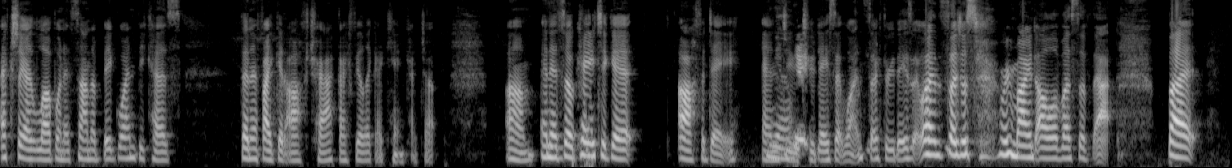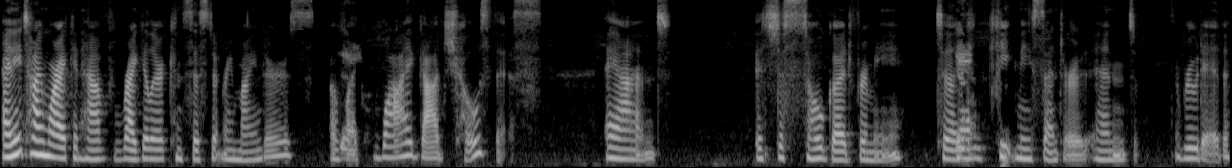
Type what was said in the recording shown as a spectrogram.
actually I love when it's not a big one because then if I get off track, I feel like I can't catch up. Um, and it's okay to get off a day and yeah. do two days at once or three days at once. So just remind all of us of that. But anytime where I can have regular, consistent reminders of yeah. like why God chose this. And it's just so good for me to yeah. keep me centered and rooted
